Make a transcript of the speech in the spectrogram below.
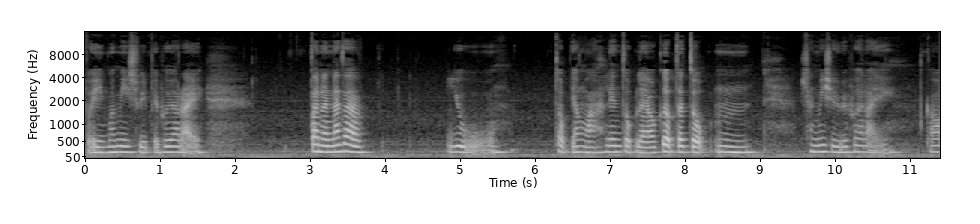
ตัวเองว่ามีชีวิตไปเพื่ออะไร ตอนนั้นน่าจะอยู่ จบยังวะ เรียนจบแล้วเกือบจะจบ อืม ฉันมีชีวิตไปเพื่ออะไร ก็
